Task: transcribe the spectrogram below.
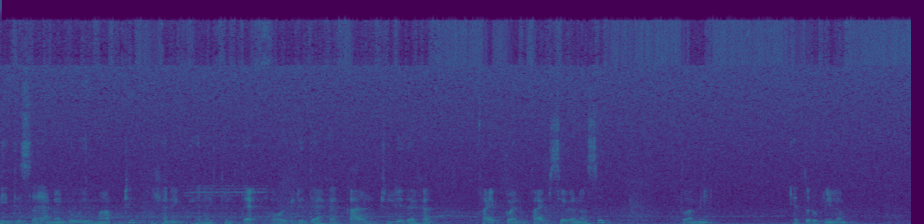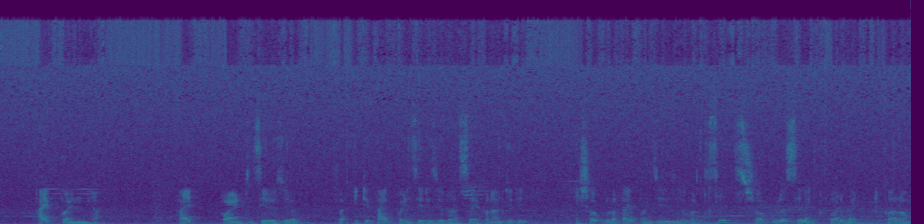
নিতে চাই, আমি আগে ওই মাপটি এখানে এখানে কিন্তু অলরেডি দেখা কারেন্টলি দেখা ফাইভ পয়েন্ট ফাইভ সেভেন আছে। তো আমি এতটুকু নিলাম ফাইভ পয়েন্ট নিলাম ফাইভ পয়েন্ট জিরো জিরো তো এটি ফাইভ পয়েন্ট জিরো জিরো আছে। এখন আমি যদি এই সবগুলো ফাইভ পয়েন্ট জিরো জিরো করতে চাই সবগুলো select format column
